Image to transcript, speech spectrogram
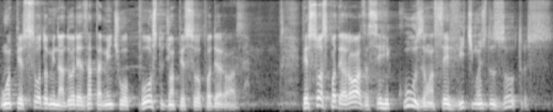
uma pessoa dominadora é exatamente o oposto de uma pessoa poderosa. Pessoas poderosas se recusam a ser vítimas dos outros.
